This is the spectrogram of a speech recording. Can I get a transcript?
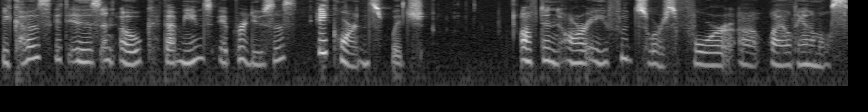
Because it is an oak, that means it produces acorns, which often are a food source for uh, wild animals.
